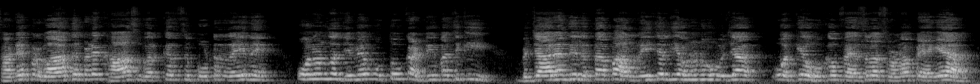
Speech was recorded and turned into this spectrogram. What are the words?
ਸਾਡੇ ਪਰਿਵਾਰ ਦੇ ਬੜੇ ਖਾਸ ਵਰਕਰ, ਸਪੋਰਟਰ ਰਹੇ ਨੇ। ਉਹਨਾਂ ਨੂੰ ਤਾਂ ਜਿਵੇਂ ਉਤੋਂ ਘੰਟੀ ਵੱਜ ਗਈ, ਵਿਚਾਰਿਆਂ ਦੀ ਲੱਤਾਂ ਭਾਰ ਨਹੀਂ ਚੱਲੀਆਂ, ਉਹਨਾਂ ਨੂੰ ਉਹ ਜਾ ਉਹ ਅੱਗੇ ਹੁਕਮ ਫੈਸਲਾ ਸੁਣਾਉਣਾ ਪੈ ਗਿਆ।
